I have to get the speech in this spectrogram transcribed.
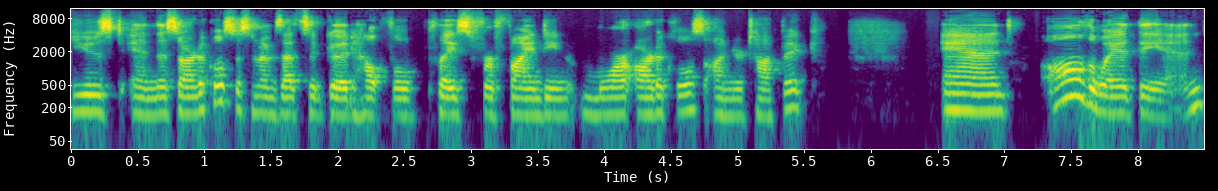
used in this article. So sometimes that's a good, helpful place for finding more articles on your topic. And all the way at the end,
